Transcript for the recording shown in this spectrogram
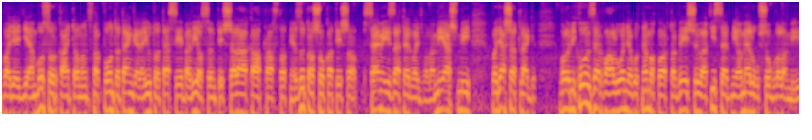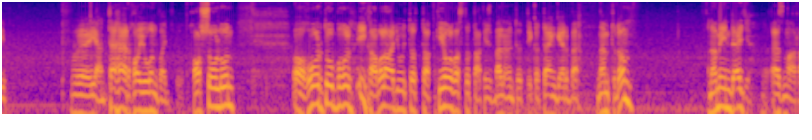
vagy egy ilyen boszorkánytanoncnak pont a tengeren jutott eszébe viaszöntéssel elkápráztatni az utasokat és a személyzeted, vagy valami ilyesmi, vagy esetleg valami konzerváló anyagot nem akartak vésővel kiszedni a melósok valami ilyen teherhajón, vagy hasonlón, a hordóból inkább alágyújtottak, kiolvasztották és belöntötték a tengerbe. Nem tudom. Na mindegy, ez már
